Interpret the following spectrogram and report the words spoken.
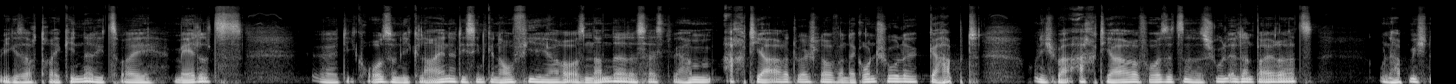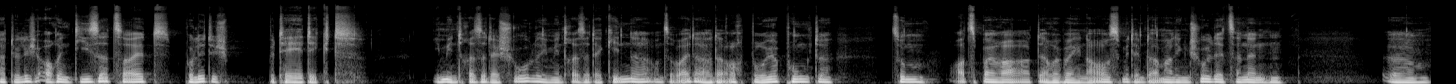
wie gesagt, drei Kinder, die zwei Mädels, äh, die große und die kleine, die sind genau vier Jahre auseinander. Das heißt, wir haben acht Jahre Durchlauf an der Grundschule gehabt und ich war acht Jahre Vorsitzender des Schulelternbeirats. und habe mich natürlich auch in dieser Zeit politisch betätigt. Im Interesse der Schule, im Interesse der Kinder und so weiter. Hatte auch Berührpunkte zum Ortsbeirat, darüber hinaus mit dem damaligen Schuldezernenten. Ähm,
